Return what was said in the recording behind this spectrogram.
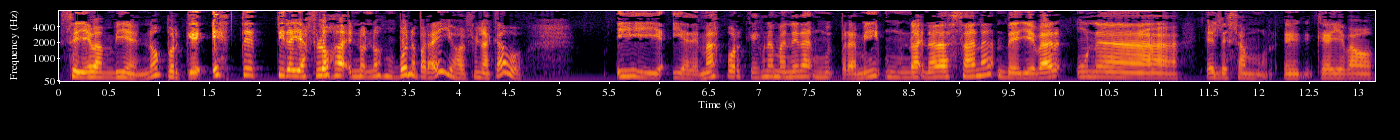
se llevan bien, ¿no? Porque este tira y afloja no, no es bueno para ellos, al fin y al cabo. Y, y además porque es una manera, muy- para mí, nada sana de llevar una el desamor eh, que ha llevado.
